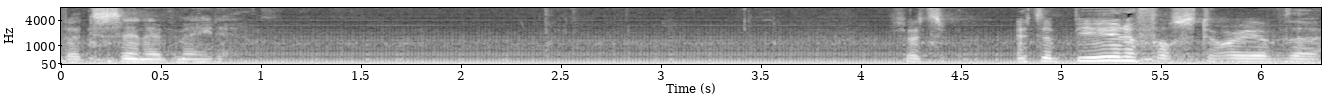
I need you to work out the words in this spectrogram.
that sin had made it. So it's, it's a beautiful story of the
